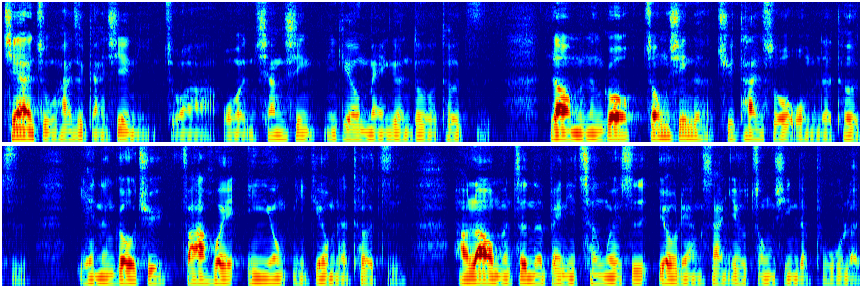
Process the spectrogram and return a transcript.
亲爱的主，孩子，感谢你，主啊，我相信你给我每一个人都有特质。让我们能够衷心的去探索我们的特质，也能够去发挥应用你给我们的特质，好，让我们真的被你称为是又良善又忠心的仆人。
